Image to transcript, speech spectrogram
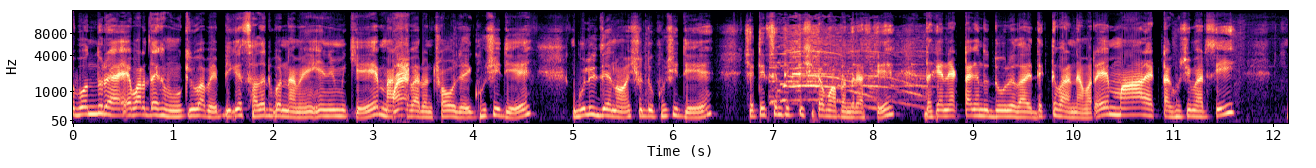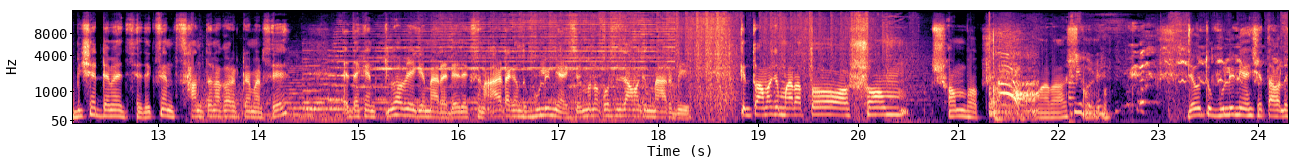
তো বন্ধুরা এবার দেখাবো কীভাবে পিকে সাজারপুর নামে এনিমিকে মারতে পারবেন সহজেই। ঘুষি দিয়ে গুলি দিয়ে নয় শুধু ঘুষি দিয়ে। সে টিপস এন্ড টিকটি শেখাবো আপনাদের আজকে। দেখেন একটা কিন্তু দৌড়ে দাঁড়িয়ে দেখতে পারেন আমার। এ মার একটা ঘুষি মারছি। বিশের ড্যামেজ দিচ্ছে দেখছেন শান্তনাকর একটা মারছে। এই দেখেন কীভাবে একে মারে দেয় দেখছেন আর একটা কিন্তু গুলি নিয়ে আসছে। মনে করছে যে আমাকে মারবে। কিন্তু আমাকে মারা তো অসম সম্ভব সম্ভব মারা সম্ভব। যেহেতু গুলি নিয়ে আসে তাহলে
